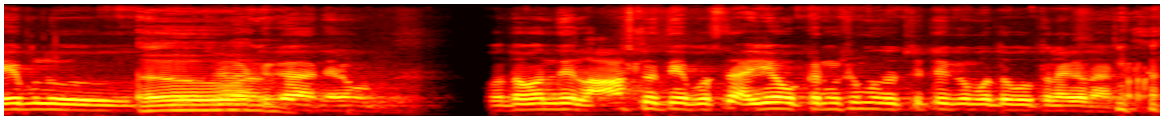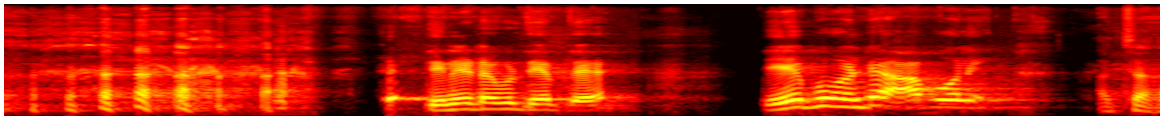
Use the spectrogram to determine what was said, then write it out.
టేబుల్. కొంతమంది లాస్ట్లో తేపు వస్తే అయ్యో ఒక్క నిమిషం ముందు వచ్చి ఇంకా ముద్ద పోతున్నాయి కదా తినేటప్పుడు తేపితే తేపు అంటే ఆపు అని. అచ్చా.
